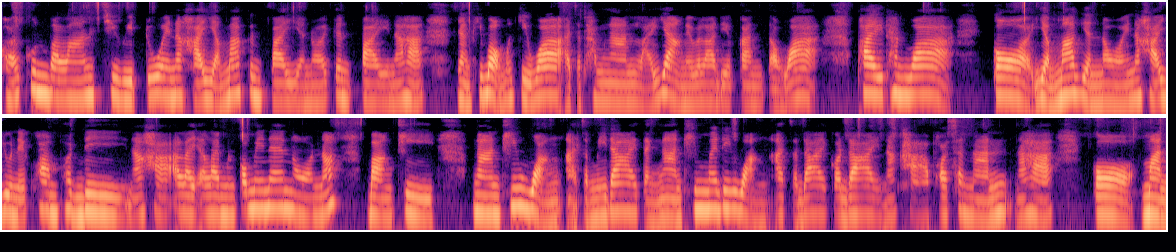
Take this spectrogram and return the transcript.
ขอให้คุณบาลานซ์ชีวิตด้วยนะคะ อย่ามากเกินไป อย่าน้อยเกินไปนะคะ อย่างที่บอกเมื่อกี้ว่าอาจจะทำงานหลายอย่างในเวลาเดียวกัน แต่ว่าไพ่ท่านว่าก็อย่ามากอย่าน้อยนะคะ อยู่ในความพอดีนะคะ อะไรอะไรมันก็ไม่แน่นอนนะบางทีงานที่หวังอาจจะไม่ได้ แต่งานที่ไม่ได้หวังอาจจะได้ก็ได้นะคะ เพราะฉะนั้นนะคะ ก็มัน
